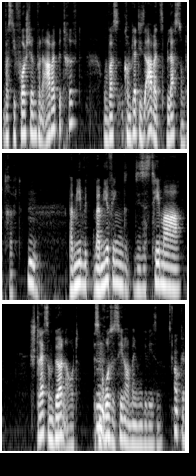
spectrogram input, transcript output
was die Vorstellung von Arbeit betrifft und was komplett diese Arbeitsbelastung betrifft. Mhm. Bei, mir, bei mir fing dieses Thema Stress und Burnout ist ein mhm. großes Thema bei mir gewesen. Okay.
